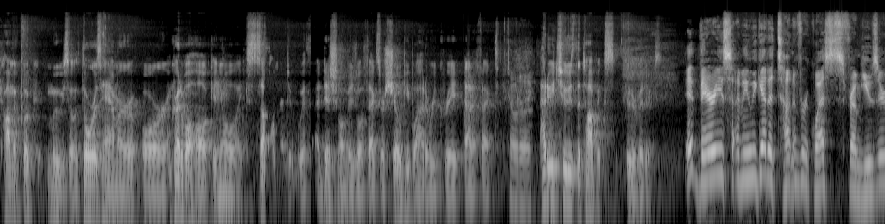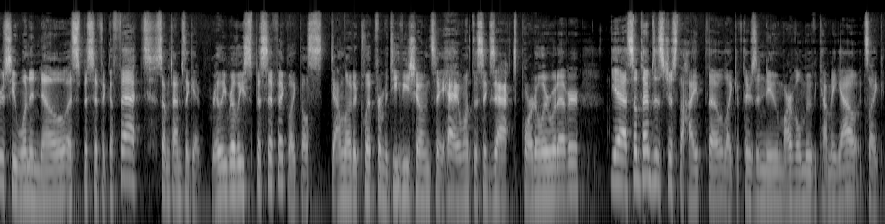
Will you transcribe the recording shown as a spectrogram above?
comic book movies. So Thor's Hammer or Incredible Hulk, and mm-hmm. you'll like supplement it with additional visual effects or show people how to recreate that effect. Totally. How do you choose the topics for your videos? It varies. I mean, we get a ton of requests from users who want to know a specific effect. Sometimes they get really, really specific. Like they'll download a clip from a TV show and say, "Hey, I want this exact portal or whatever." Yeah, sometimes it's just the hype though. Like if there's a new Marvel movie coming out, it's like,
